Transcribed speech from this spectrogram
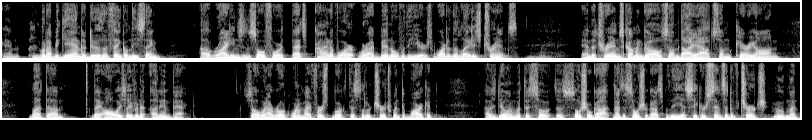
And when I began to do the think on these things, uh, writings and so forth, that's kind of where, where I've been over the years. What are the latest trends? Mm-hmm. And the trends come and go. Some die out, some carry on. But um, they always leave an, an impact. So when I wrote one of my first book, This Little Church Went to Market, I was dealing with the so, the social God, not the social gospel, the uh, seeker sensitive church movement.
